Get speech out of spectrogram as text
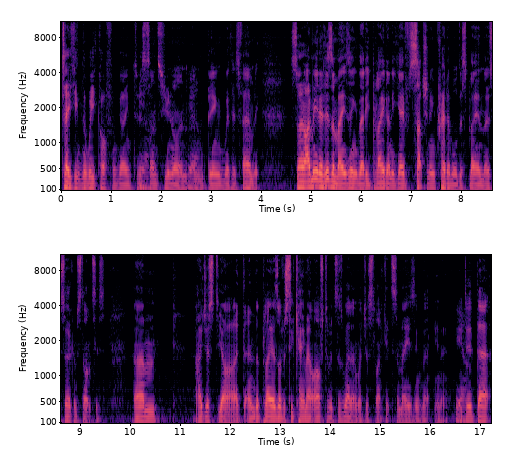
taking the week off and going to his son's funeral and, Yeah. and being with his family. So I mean, it is amazing that he played and he gave such an incredible display in those circumstances. Um, I just yeah, I, and the players obviously came out afterwards as well and were just like, it's amazing that you know Yeah. he did that.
